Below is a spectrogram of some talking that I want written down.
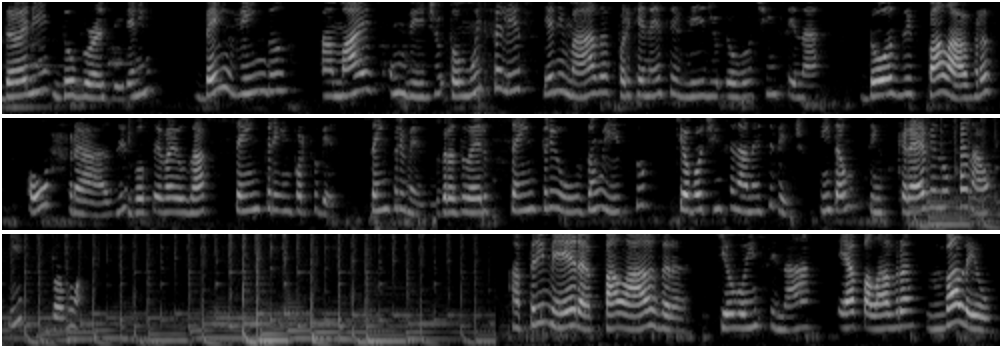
Dani do Brazilian. Bem-vindos a mais um vídeo. Estou muito feliz e animada porque nesse vídeo eu vou te ensinar 12 palavras ou frases que você vai usar sempre em português. Sempre mesmo. Os brasileiros sempre usam isso que eu vou te ensinar nesse vídeo. Então, se inscreve no canal e vamos lá! A primeira palavra que eu vou ensinar é a palavra valeu.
